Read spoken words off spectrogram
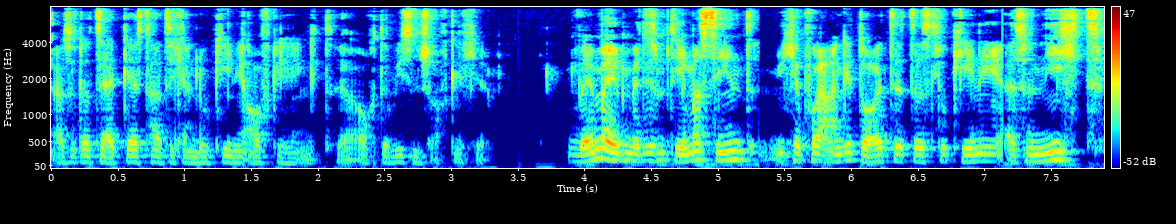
Also der Zeitgeist hat sich an Lucchini aufgehängt, ja, auch der wissenschaftliche. Wenn wir eben bei diesem Thema sind, ich habe vorher angedeutet, dass Lucchini also nicht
